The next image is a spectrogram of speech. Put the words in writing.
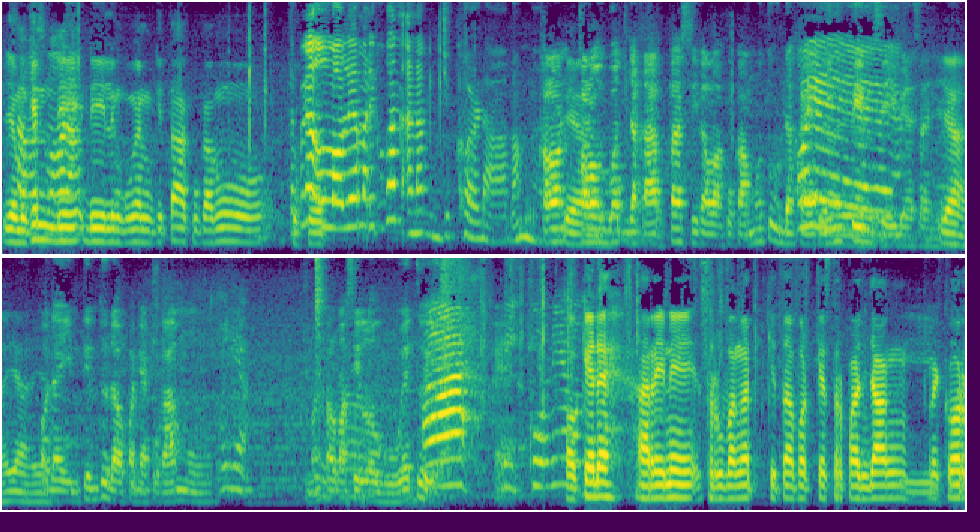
Ya mungkin di di lingkungan kita aku kamu tapi kan Loli sama Riko kan anak Jakarta banget Kalau Iya. kalau buat Jakarta sih kalau aku kamu tuh udah Oh, kayak iya, iya, intim iya, sih iya. biasanya. Ya ya ya. Kalau udah intim tuh udah pakai aku kamu. iya Cuman kalau masih lo gue tuh ah ya, Riko nih Oke deh, hari ini seru banget kita podcast terpanjang Ih, rekor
